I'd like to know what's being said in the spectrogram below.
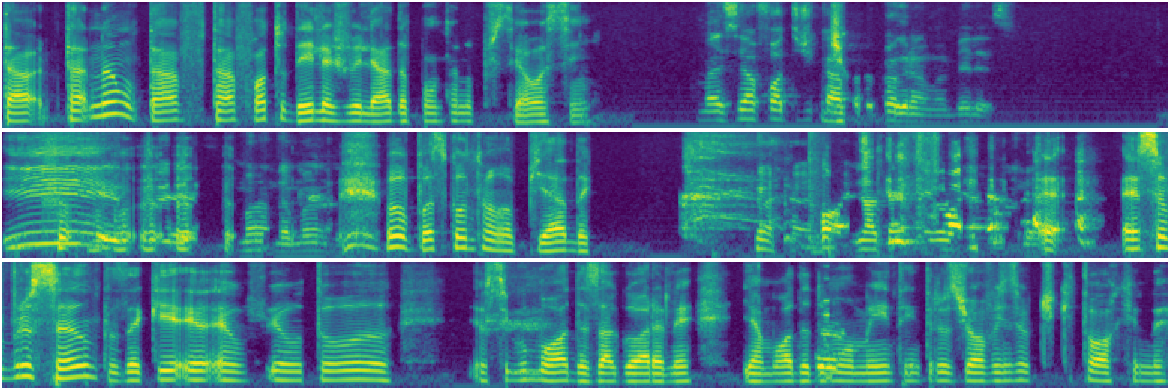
Tá, tá, não, tá, tá a foto dele ajoelhado apontando pro céu assim. Vai ser a foto de capa do programa, beleza. Isso! Manda, manda. Ô, posso contar uma piada? Pode. Já tá É sobre o Santos, é que eu, eu, eu tô. Eu sigo modas agora, né? E a moda do momento entre os jovens é o TikTok, né?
